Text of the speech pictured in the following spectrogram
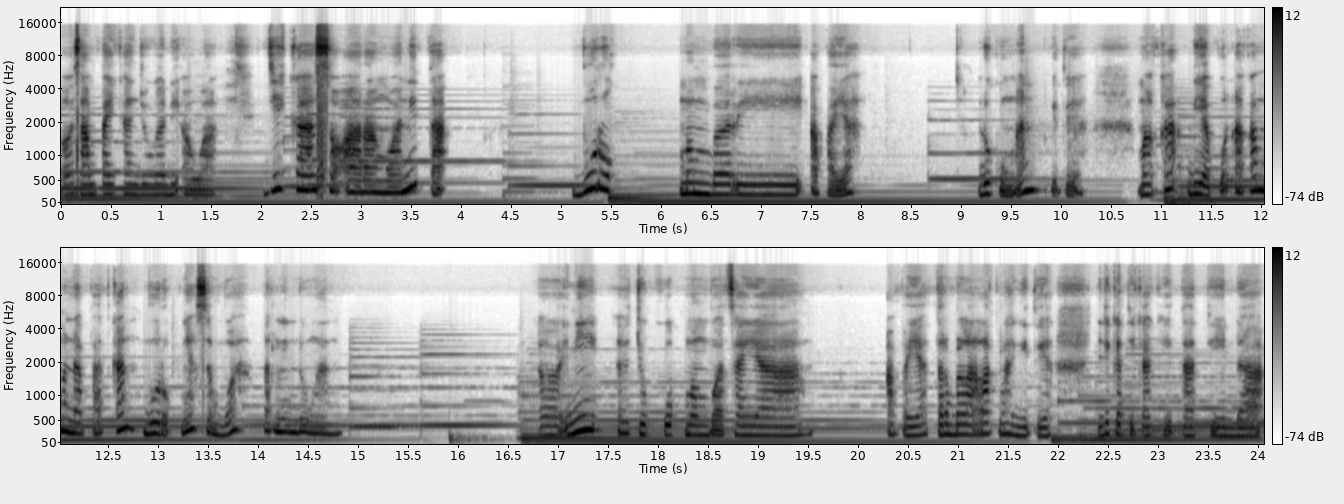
uh, sampaikan juga di awal. Jika seorang wanita buruk memberi apa ya? dukungan gitu ya. maka dia pun akan mendapatkan buruknya sebuah perlindungan. Uh, ini uh, cukup membuat saya apa ya terbelalak lah gitu ya. Jadi ketika kita tidak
